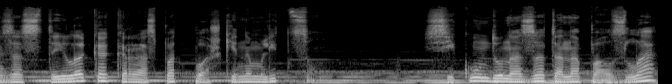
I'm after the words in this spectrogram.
застыла как раз под Пашкиным лицом. Секунду назад она ползла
